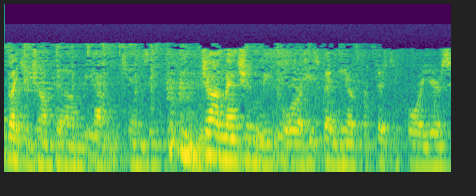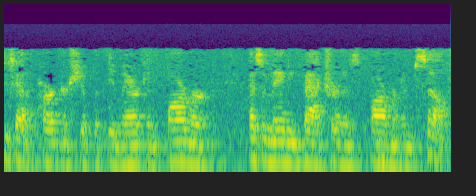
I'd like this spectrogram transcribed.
I'd like to jump in on behalf of Kinze. John mentioned before, he's been here for 54 years. He's had a partnership with the American farmer as a manufacturer and as a farmer himself.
